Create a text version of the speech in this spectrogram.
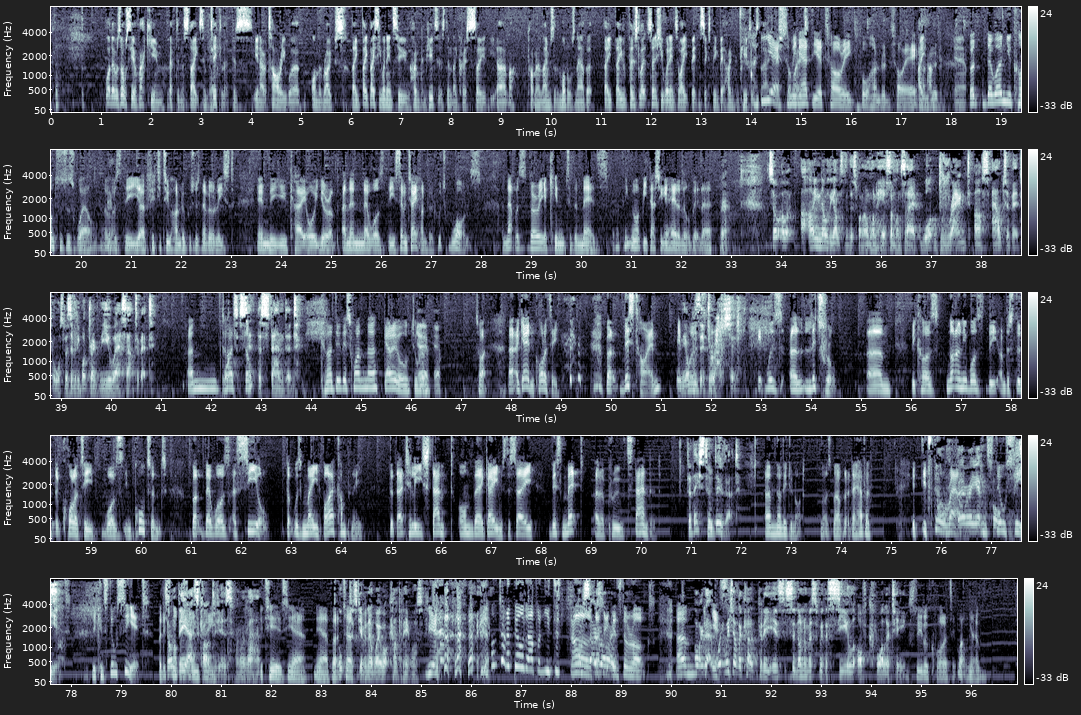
Well, there was obviously a vacuum left in the States in particular because, you know, Atari were on the ropes. They, they basically went into home computers, didn't they, Chris? So, um, I can't remember the names of the models now, but they, they essentially went into 8-bit and 16-bit home computers. They Yes, I mean they had the Atari 400, Atari 800. 800, yeah. But there were new consoles as well. There was the uh, 5200, which was never released in the UK or Europe, and then there was the 7800, which was, and that was very akin to the NES. But I think we might be dashing ahead a little bit there. Yeah. So uh, I I know the answer to this one. I want to hear someone say it. What dragged us out of it, or specifically what dragged the US out of it? Um, can, I, What some- set the standard? can I do this one, uh, Gary, or do you Yeah, want to? yeah. It's all right. Uh, again, quality. but this time, In it the was opposite direction. it was a literal um, because not only was the understood that quality was important, but there was a seal that was made by a company that actually stamped on their games to say this met an approved standard. Do they still do that? Um, no, they do not. Not as well, but they have a. It, it's still How around. very you can still see it. You can still see it, but it's, It's on not the DS cartridges. I know that. It is, yeah, yeah. But Oh, we're uh, just giving away what company it was. Yeah, I'm trying to build up, and you just oh, so it sorry. against the rocks. Um, Oh, that, yes. which other company is synonymous with a seal of quality? Seal of quality. Well, you know,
